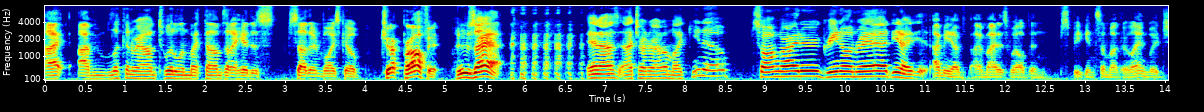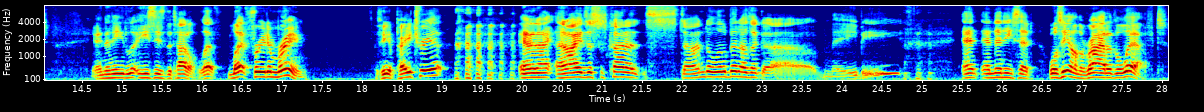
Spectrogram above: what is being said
I I'm looking around, twiddling my thumbs, and I hear this southern voice go, "Chuck Prophet, who's that?" and I was, I turn around, I'm like, you know, songwriter, Green on Red. You know, I mean, I, I might as well have been speaking some other language. And then he he sees the title, "Let Let Freedom Ring." Is he a patriot? And I and I just was kind of stunned a little bit. I was like, uh, maybe. And and then he said, "Well, is he on the right or the left?"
